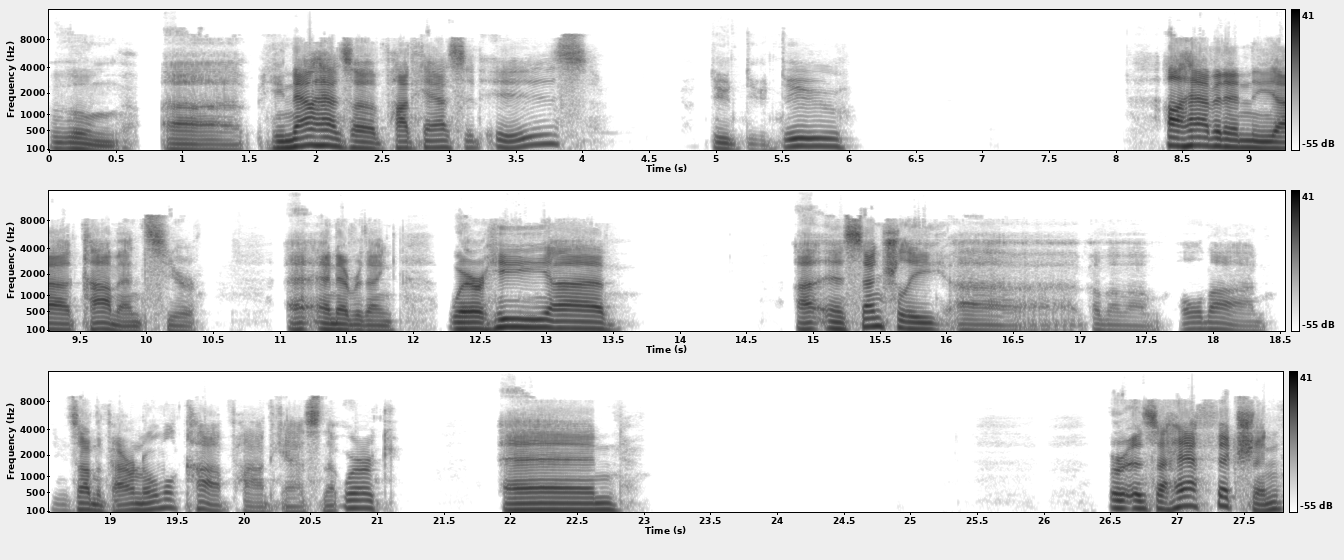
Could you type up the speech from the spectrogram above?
boom. Uh he now has a podcast. It is do do do. I'll have it in the uh, comments here and, and everything where he uh uh, essentially, uh, hold on. It's on the Paranormal Cop Podcast Network. And or it's a half fiction,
